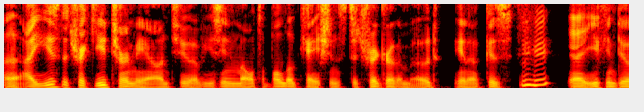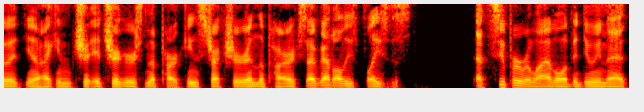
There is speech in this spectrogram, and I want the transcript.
uh, I use the trick you turned me on to of using multiple locations to trigger the mode, you know, because hmm yeah, you can do it. You know, I can, tr- it triggers in the parking structure in the parks. I've got all these places. That's super reliable. I've been doing that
